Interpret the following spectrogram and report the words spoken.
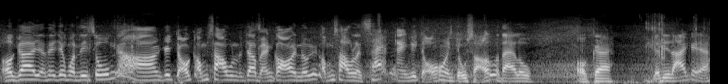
Ok giờ thì cho mình đi xuống cái, cái chỗ cổng sau cho bạn coi nữa cái cổng sau là sát ngay cái chỗ trụ sở của ta luôn ok. Giờ đi lái cái ạ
